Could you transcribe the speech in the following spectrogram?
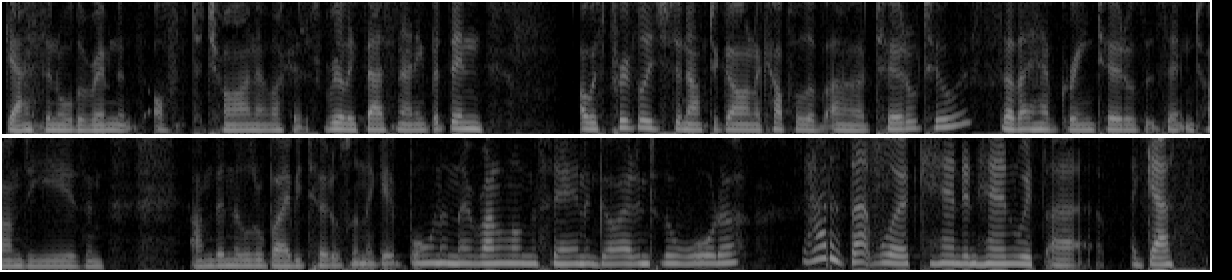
gas and all the remnants off to China. Like it's really fascinating. But then I was privileged enough to go on a couple of uh, turtle tours. So they have green turtles at certain times of years, and um, then the little baby turtles when they get born and they run along the sand and go out into the water. So, how does that work hand in hand with uh, a gas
